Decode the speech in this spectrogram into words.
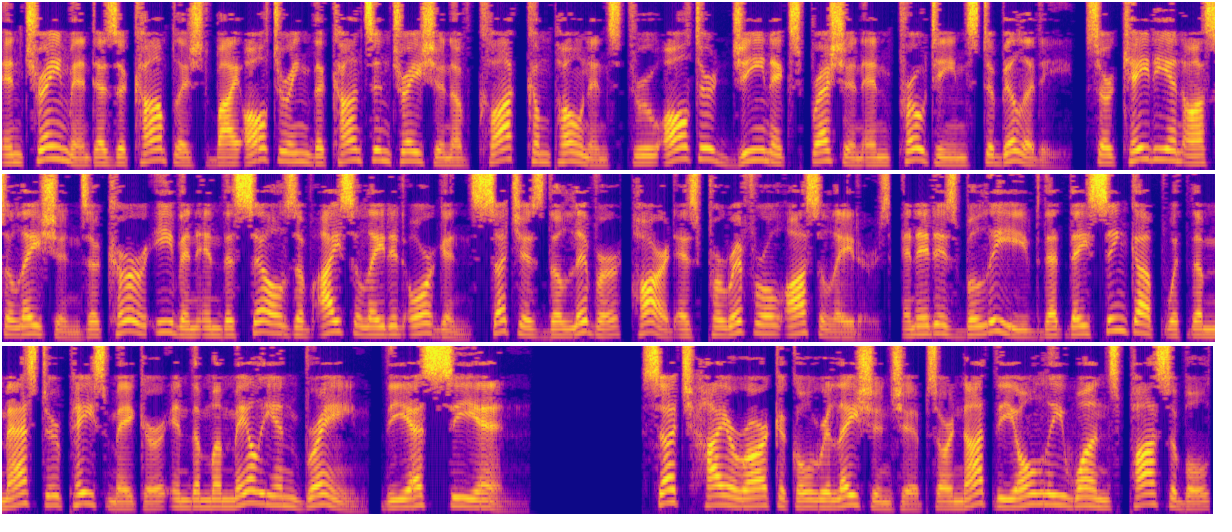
Entrainment is accomplished by altering the concentration of clock components through altered gene expression and protein stability. Circadian oscillations occur even in the cells of isolated organs such as the liver, heart as peripheral oscillators, and it is believed that they sync up with the master pacemaker in the mammalian brain, the SCN. Such hierarchical relationships are not the only ones possible,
